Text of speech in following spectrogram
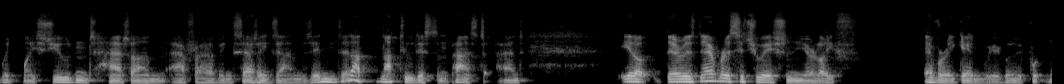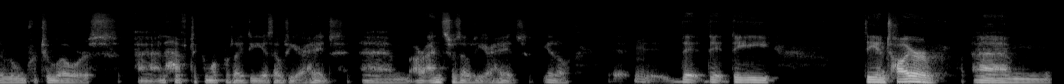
with my student hat on after having set exams in the not not too distant past, and you know there is never a situation in your life ever again where you're going to be put in a room for two hours and have to come up with ideas out of your head um, or answers out of your head. You know, mm. the the the the entire um,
